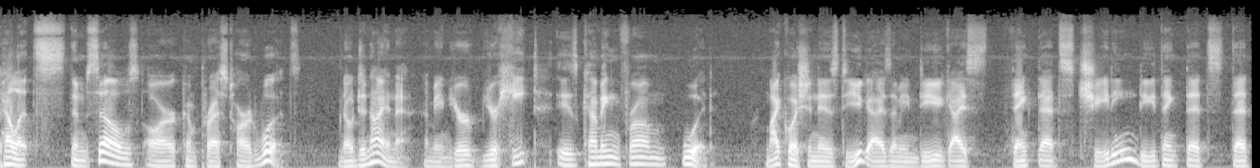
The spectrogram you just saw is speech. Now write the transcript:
pellets themselves are compressed hardwoods. No denying that. I mean, your your heat is coming from wood. My question is to you guys. I mean, do you guys think that's cheating? Do you think that's that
